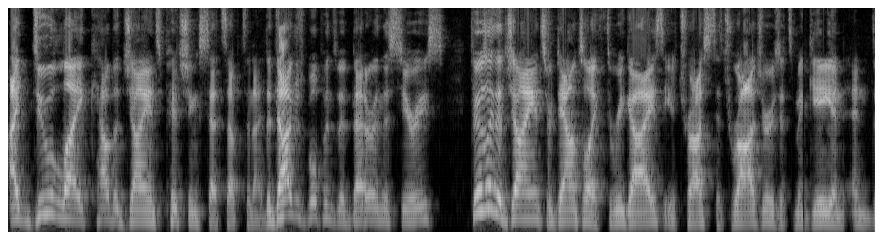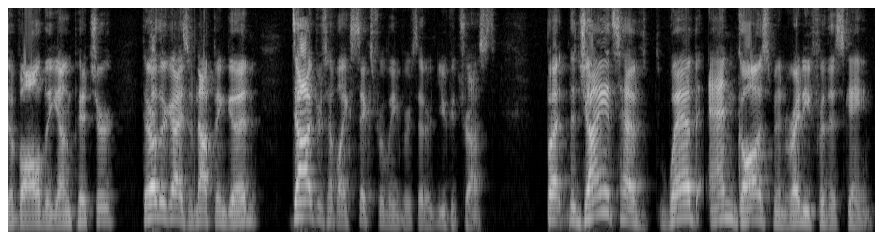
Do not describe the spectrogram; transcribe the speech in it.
I do like how the Giants pitching sets up tonight. The Dodgers bullpen's been better in this series. Feels like the Giants are down to like three guys that you trust. It's Rogers, it's McGee, and, and Doval, the young pitcher. Their other guys have not been good. Dodgers have like six relievers that are, you could trust. But the Giants have Webb and Gausman ready for this game.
